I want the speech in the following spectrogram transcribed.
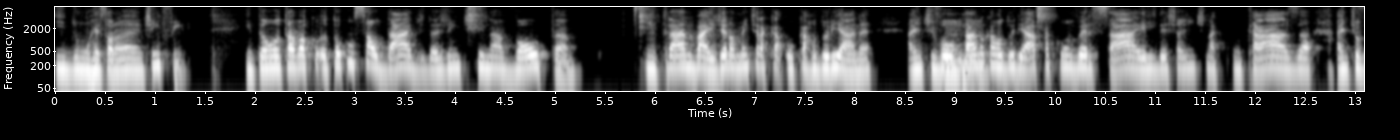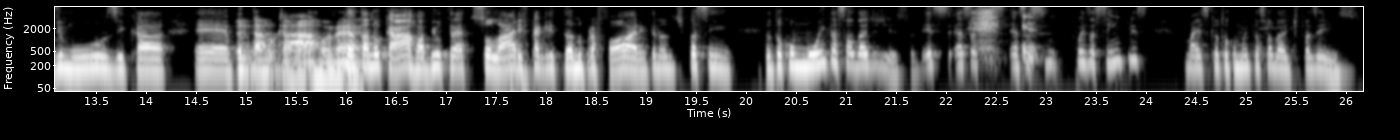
ir de um restaurante, enfim. Então eu tava, eu tô com saudade da gente na volta entrar, vai, geralmente era o carro do Uriá, né? A gente voltar uhum. no carro do Uriá para conversar, ele deixar a gente na, em casa, a gente ouvir música. É, cantar no carro, né? Cantar no carro, abrir o teto solar e ficar gritando para fora, entendeu? Tipo assim, eu tô com muita saudade disso. Esse, essa essa sim, coisa simples, mas que eu tô com muita saudade de fazer isso.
